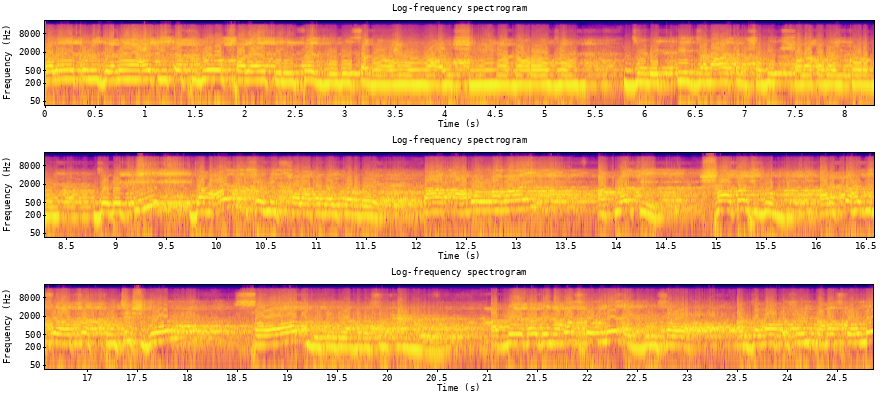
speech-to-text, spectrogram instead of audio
সালাতুল জামাআতি তাফজুরু সালাতুল ফজর বি 27 দারাজা। যে ব্যক্তি জামায়াতের সহিত সালাত করবে, যে ব্যক্তি জামায়াতের সহিত সালাত করবে, তার আমল নামায় আপনার কি? সাতাশ গুণ। আর একটা হাদিসে আছে, পঁচিশ গুণ সওয়াব লিখে দেওয়া হবে, সুবহানাল্লাহ। আপনি একাকে নামাজ পড়লে একদিন সওয়াব, আর জামাতের সহিত নামাজ পড়লে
